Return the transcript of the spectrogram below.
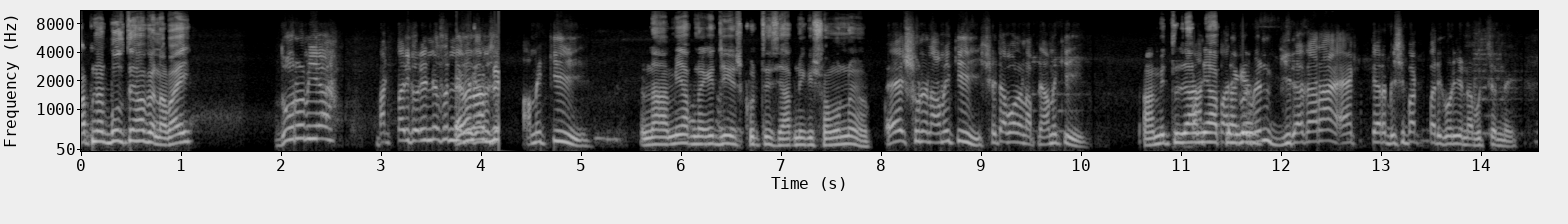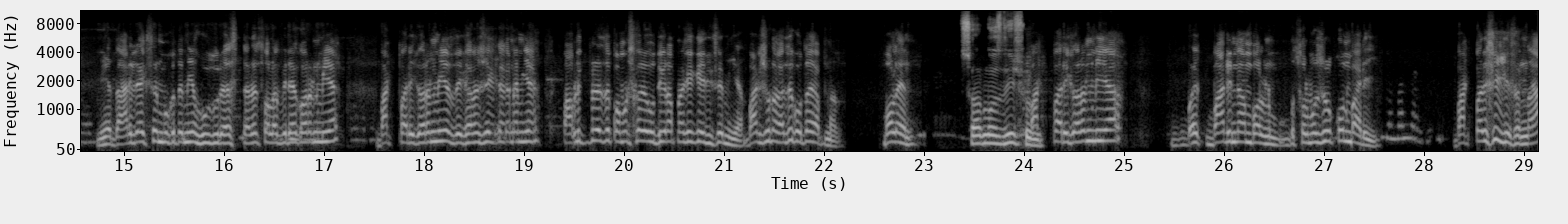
আপনার বলতে হবে না ভাই। দূর মিয়া বাটপারি করে আমি কি? না আমি আপনাকে জিজ্ঞেস করতেছি আপনি কি সমন্বয়ক? এই শুনেন আমি কি? সেটা বলেন আপনি আমি কি? আমি তো জানি আপনাকে গিরাকারা এক টার বেশি বাটপারি করিয়ে না বুঝছেন না মিয়া দাঁড়িয়ে রাখছেন মুখতে মিয়া হুজুর চলাফেরা করেন মিয়া বাটপারি করেন মিয়া যেখানে সেখানে মিয়া পাবলিক প্লেসে কমার্স করে অধিকার আপনাকে কে দিছে মিয়া? বাড়ি শোনা আছে কোথায় আপনার? বলেন। সরমজদি শুন। বাটপারি করেন মিয়া। বাড়ির নাম বলেন। কোন বাড়ি? বাটপারি না?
